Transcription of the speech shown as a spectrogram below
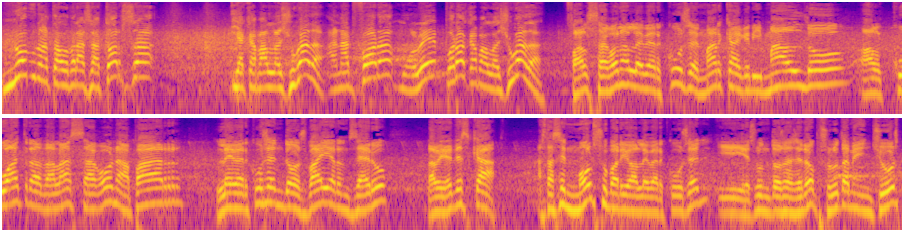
no ha donat el braç a torça i ha acabat la jugada. Ha anat fora, molt bé, però ha acabat la jugada. Fa el segon el Leverkusen, marca Grimaldo, el 4 de la segona part, Leverkusen 2, Bayern 0. La veritat és que està sent molt superior al Leverkusen i és un 2 a 0 absolutament just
